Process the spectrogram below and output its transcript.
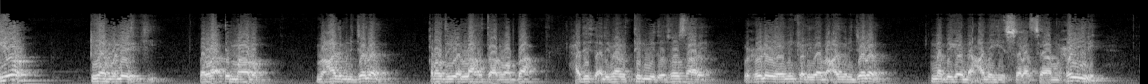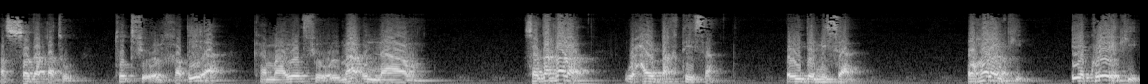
iyo qiyaamu leilkii lala imaado. Mucaad ibni jabal radia allahu taala arda xadiid alimaam tirmidi uu soo saaray wuxuu leeyahay ninka la yihah mucaad ibni jabal nabigeena calayhi salatu salaam wuxuu yihi alsadaqatu tudfiu lkhati'a kamaa yudfiu lmaau nnaar sadaqada waxay baktiisaa oy demisaa oo holankii iyo kuleylkii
